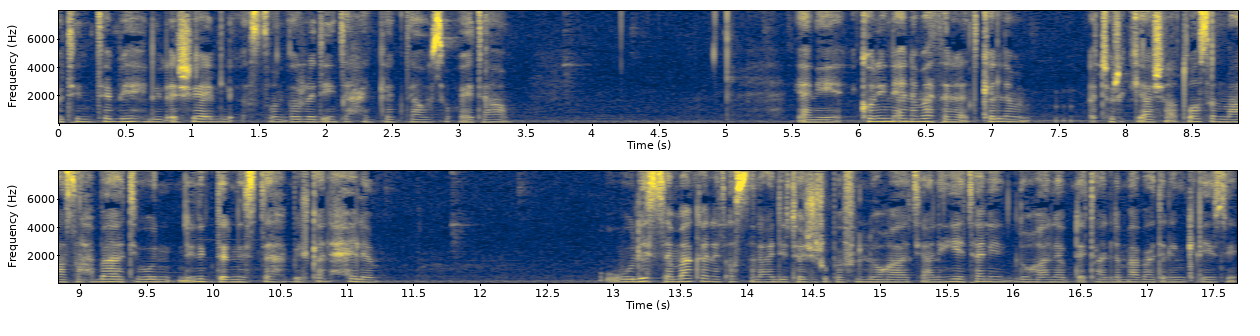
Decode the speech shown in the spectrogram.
وتنتبه للأشياء اللي أصلا اوريدي أنت حققتها وسويتها. يعني كون إني أنا مثلا أتكلم تركي عشان أتواصل مع صاحباتي ونقدر نستهبل كان حلم. ولسه ما كانت أصلا عندي تجربة في اللغات. يعني هي تاني لغة أنا أبدأ أتعلمها بعد الإنجليزي.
